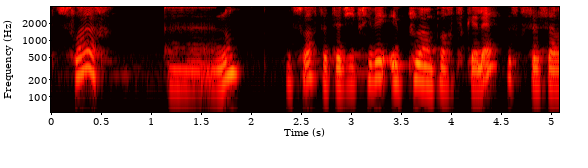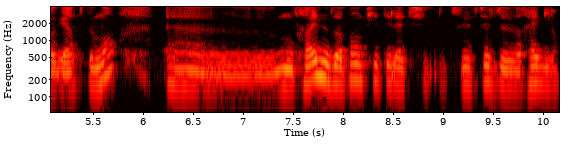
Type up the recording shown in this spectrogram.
le soir, euh, non. Le soir, tu as ta vie privée, et peu importe qu'elle est, parce que ça, ça regarde que moi, mon travail ne doit pas empiéter là-dessus. Donc, c'est une espèce de règle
